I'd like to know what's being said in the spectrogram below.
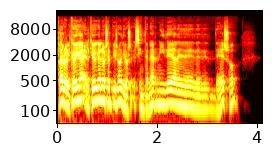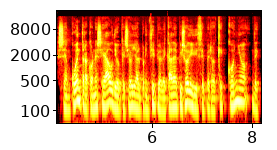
Claro, el que oiga, el que oiga los episodios sin tener ni idea de, eso, se encuentra con ese audio que se oye al principio de cada episodio y dice, pero ¿qué coño? De,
